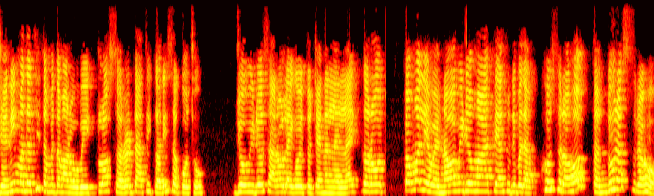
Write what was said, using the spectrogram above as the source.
જેની મદદથી તમે તમારો વેઇટ લોસ સરળતાથી કરી શકો છો. જો વીડિયો સારો લાગ્યો હોય તો ચેનલને લાઈક કરો. તો મળીએ હવે નવા વિડીયોમાં ત્યાં સુધી બધા ખુશ રહો, તંદુરસ્ત રહો.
